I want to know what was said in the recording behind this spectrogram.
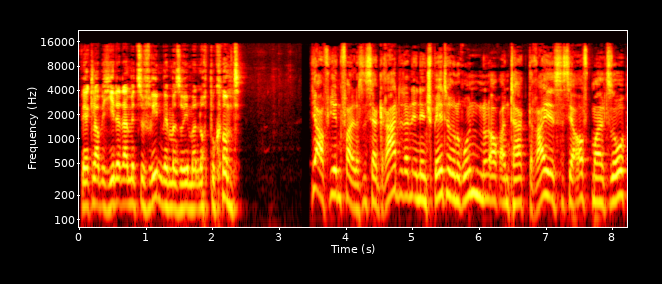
wäre, glaube ich, jeder damit zufrieden, wenn man so jemand noch bekommt. Ja, auf jeden Fall. Das ist ja gerade dann in den späteren Runden und auch an Tag drei ist es ja oftmals so,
